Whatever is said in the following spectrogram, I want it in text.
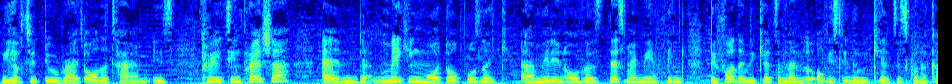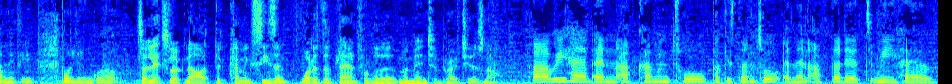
you have to do right all the time is creating pressure and making more balls like uh, overs. That's my main thing before the wickets, and then obviously the wickets is going to come if you bowling well. So let's look now at the coming season. What is the plan for the Momentum Proteas now? Uh, we have an upcoming tour, Pakistan tour, and then after that we have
